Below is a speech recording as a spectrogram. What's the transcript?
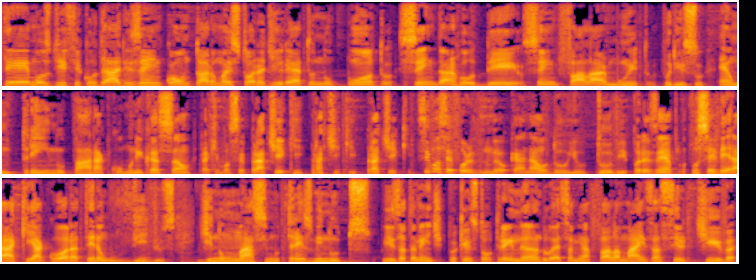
temos dificuldades em contar uma história direto no ponto, sem dar rodeio, sem falar muito. Por isso, é um treino para a comunicação, para que você pratique, pratique, pratique. Se você for no meu canal do YouTube, por exemplo, você verá que agora terão vídeos de no máximo 3 minutos. Exatamente, porque eu estou treinando essa minha fala mais assertiva.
